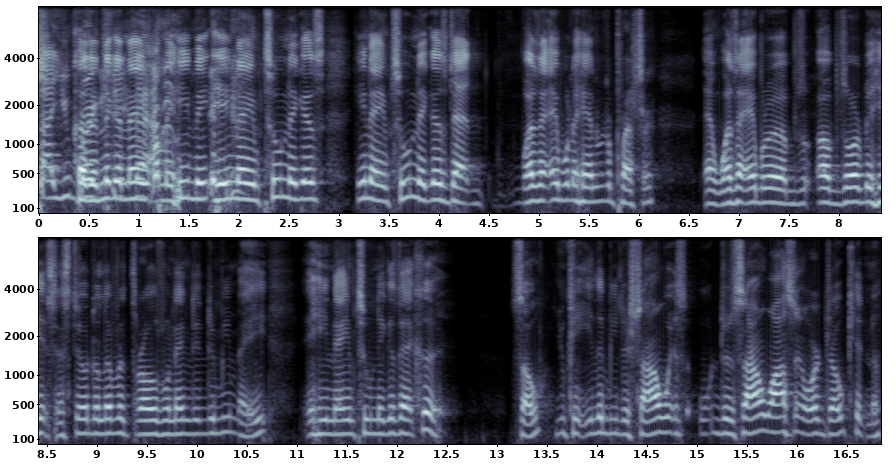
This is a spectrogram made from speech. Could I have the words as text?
That's how you Because the nigga shit named. down. I mean, he he named two niggas. He named two niggas that wasn't able to handle the pressure and wasn't able to abs- absorb the hits and still deliver throws when they needed to be made. And he named two niggas that could. So you can either be Deshaun, Wis- Deshaun Watson or Joe Kitna,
